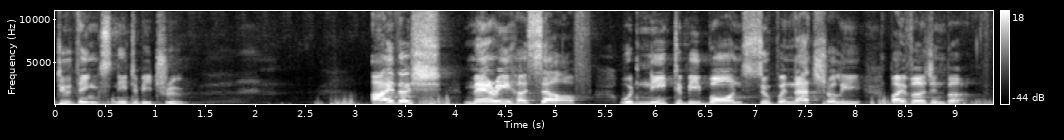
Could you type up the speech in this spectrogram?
two things need to be true. Either Mary herself would need to be born supernaturally by virgin birth,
